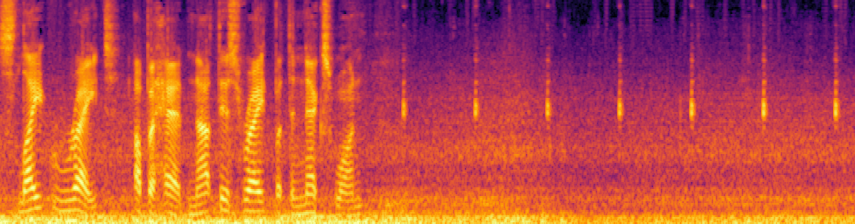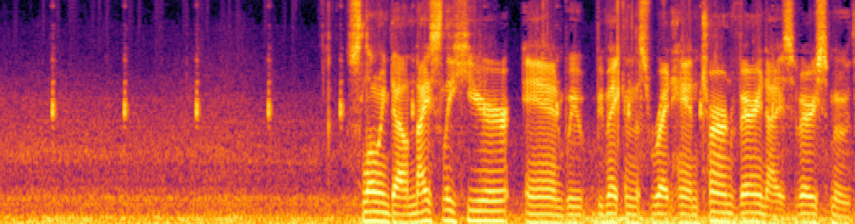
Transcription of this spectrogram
slight right up ahead, not this right, but the next one. Slowing down nicely here, and we'll be making this right-hand turn. Very nice, very smooth.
